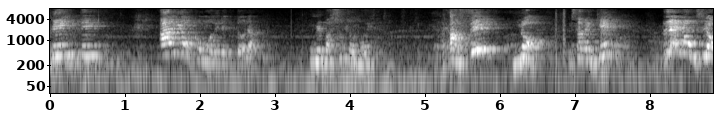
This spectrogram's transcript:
20 años como directora y me pasó todo esto. Así no. ¿Y saben qué? Renuncio.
